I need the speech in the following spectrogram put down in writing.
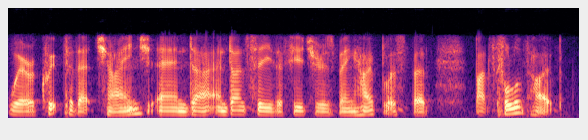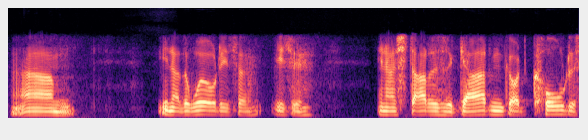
we're equipped for that change, and uh, and don't see the future as being hopeless, but but full of hope. Um, you know, the world is a is a you know started as a garden. God called us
